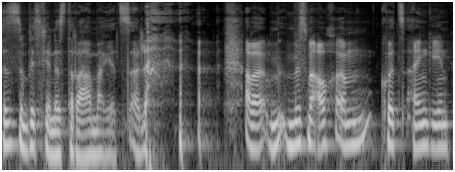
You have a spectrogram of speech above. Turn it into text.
das ist so ein bisschen das Drama jetzt. Aber müssen wir auch ähm, kurz eingehen,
